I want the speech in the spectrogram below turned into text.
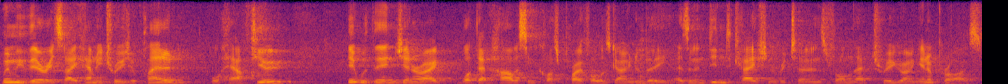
when we varied, say, how many trees you planted or how few, it would then generate what that harvesting cost profile is going to be as an indication of returns from that tree growing enterprise.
